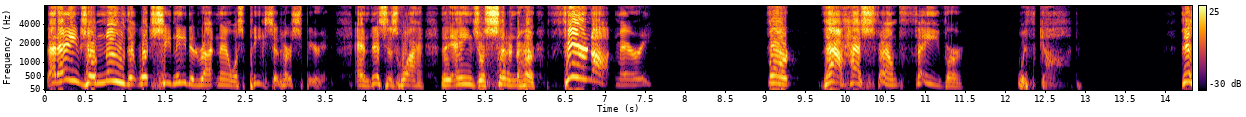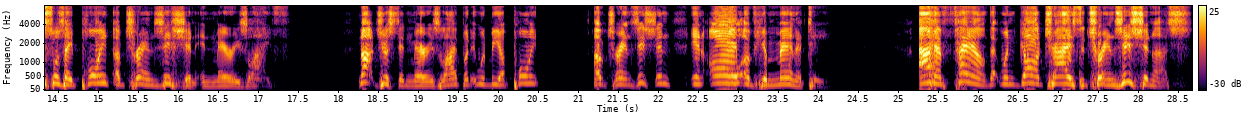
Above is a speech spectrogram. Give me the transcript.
that angel knew that what she needed right now was peace in her spirit. And this is why the angel said unto her, Fear not, Mary, for thou hast found favor with God. This was a point of transition in Mary's life. Not just in Mary's life, but it would be a point of transition in all of humanity. I have found that when God tries to transition us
